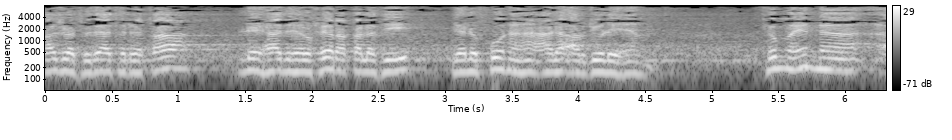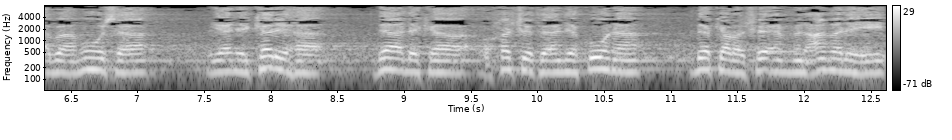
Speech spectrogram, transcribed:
غزوة ذات الرقاع لهذه الخرق التي يلفونها على أرجلهم. ثم إن أبا موسى يعني كره ذلك وخشية أن يكون ذكر شيئا من عمله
